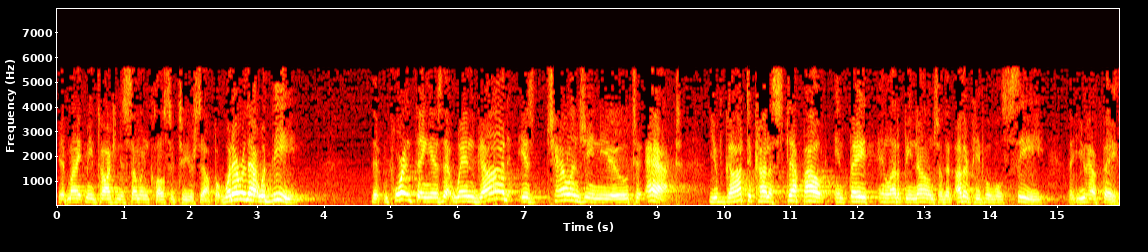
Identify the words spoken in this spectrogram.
It might mean talking to someone closer to yourself. But whatever that would be, the important thing is that when God is challenging you to act, you've got to kind of step out in faith and let it be known so that other people will see that you have faith.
